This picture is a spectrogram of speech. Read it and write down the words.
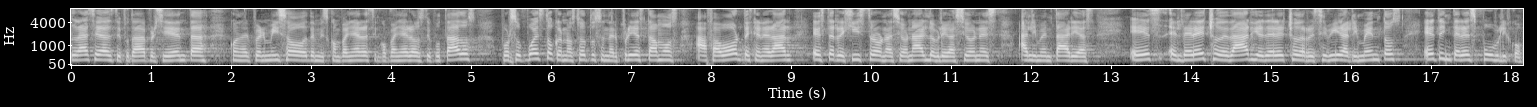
Gracias, diputada presidenta. Con el permiso de mis compañeras y compañeros diputados, por supuesto que nosotros en el PRI estamos a favor de generar este registro nacional de obligaciones alimentarias es el derecho de dar y el derecho de recibir alimentos, es de interés público.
